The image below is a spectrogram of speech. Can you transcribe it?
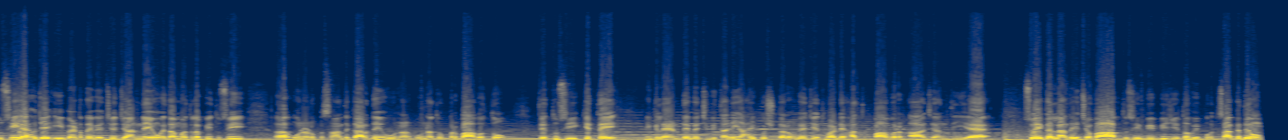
ਤੁਸੀਂ ਇਹੋ ਜਿਹੇ ਇਵੈਂਟ ਦੇ ਵਿੱਚ ਜਾਂਦੇ ਹੋ, ਇਹਦਾ ਮਤਲਬ ਵੀ ਤੁਸੀਂ ਉਹਨਾਂ ਨੂੰ ਪਸੰਦ ਕਰਦੇ ਹੋ, ਉਹਨਾਂ ਉਹਨਾਂ ਤੋਂ ਪ੍ਰਭਾਵਿਤ ਹੋ ਤੇ ਤੁਸੀਂ ਕਿਤੇ ਇੰਗਲੈਂਡ ਦੇ ਵਿੱਚ ਵੀ ਤਾਂ ਨਹੀਂ ਆਹੀ ਕੁਝ ਕਰੋਗੇ ਜੇ ਤੁਹਾਡੇ ਹੱਥ ਪਾਵਰ ਆ ਜਾਂਦੀ ਹੈ। ਸੋ ਇਹ ਗੱਲਾਂ ਦੇ ਜਵਾਬ ਤੁਸੀਂ ਬੀਬੀ ਜੀ ਤੋਂ ਵੀ ਪੁੱਛ ਸਕਦੇ ਹੋ,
